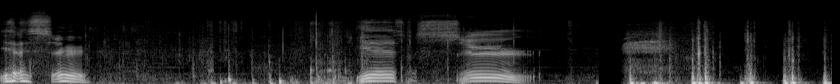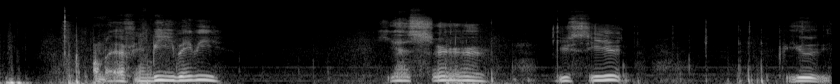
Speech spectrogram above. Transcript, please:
Yes, sir. Yes, sir. On the FNB, baby. Yes, sir. You see it? Beauty.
